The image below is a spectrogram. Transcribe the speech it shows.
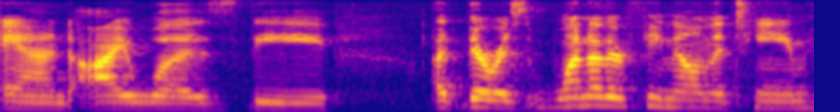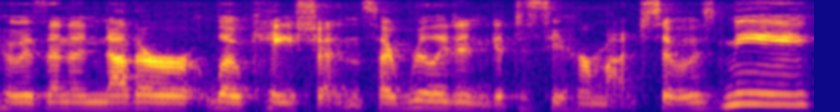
and I was the uh, there was one other female on the team who was in another location, so I really didn't get to see her much. So it was me, a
